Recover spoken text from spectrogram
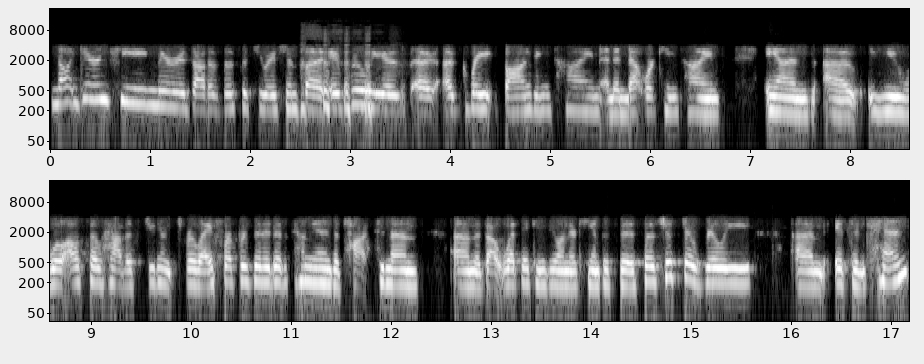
not guaranteeing marriage out of the situation, but it really is a, a great bonding time and a networking time and uh, you will also have a Students for Life representative come in to talk to them um, about what they can do on their campuses. So it's just a really um, it's intense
